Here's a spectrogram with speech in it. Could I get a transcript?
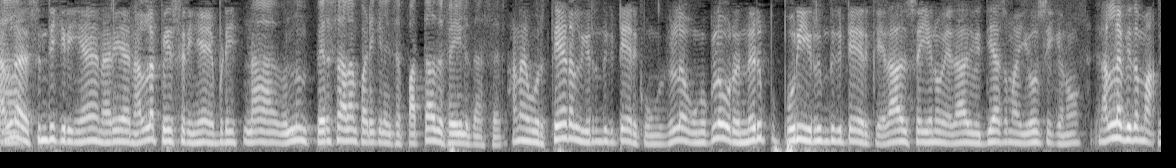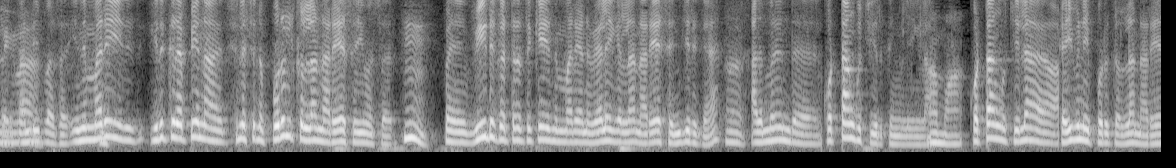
நல்லா சிந்திக்கிறீங்க நிறைய நல்லா பேசுறீங்க எப்படி? நான் இன்னும் பெருசாலாம் படிக்கலைங்க சார். பத்தாவது ஃபெயில் தான் சார். ஆனா ஒரு தேடல் இருந்துகிட்டே இருக்கு. உங்களுக்குள்ள உங்களுக்குள்ள ஒரு நெருப்பு பொறி இருந்துகிட்டே இருக்கு. ஏதாவது செய்யணும் ஏதாவது வித்தியாசமா யோசிக்கணும். நல்ல விதமா கண்டிப்பா சார். இந்த மாதிரி இருக்கிறப்பே நான் சின்ன சின்ன பொருட்கள்லாம் நிறைய செய்வேன் சார். இப்ப வீடு கட்டுறதுக்கே இந்த மாதிரியான வேலைகள்லாம் நிறைய செஞ்சிருக்கேன். அது மாதிரி இந்த கொட்டாங்குச்சி இருக்குங்க இல்லைங்களா? கொட்டாங்குச்சியில கைவினை பொருட்கள்லாம் நிறைய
